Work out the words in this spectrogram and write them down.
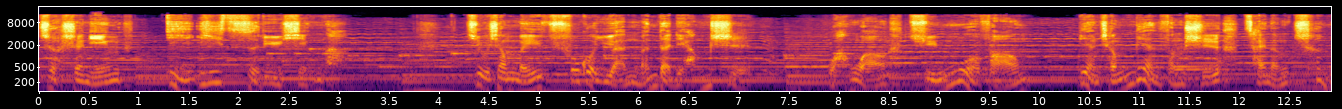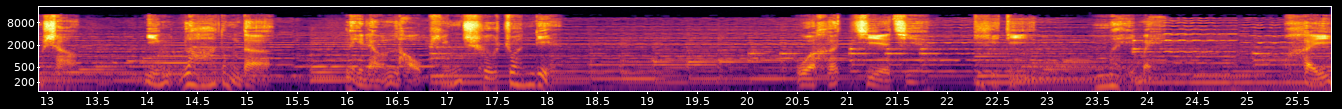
这是您第一次旅行啊，就像没出过远门的粮食，往往去磨坊。变成面粉时，才能称上您拉动的那辆老平车专列。我和姐姐、弟弟、妹妹陪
